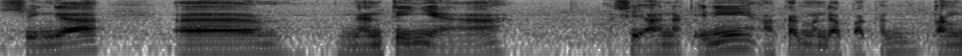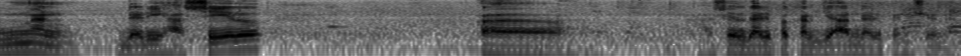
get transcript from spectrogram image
sehingga uh, nantinya si anak ini akan mendapatkan tanggungan dari hasil uh, hasil dari pekerjaan dari pensiunan.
